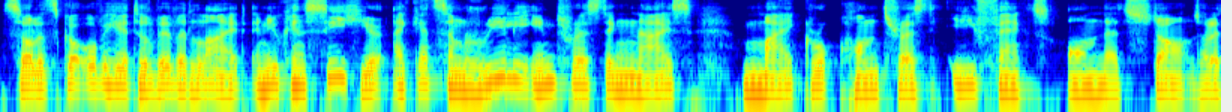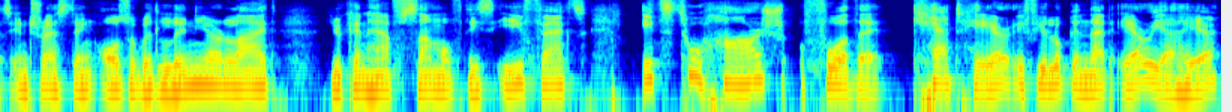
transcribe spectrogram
So let's go over here to Vivid Light and you can see here I get some really interesting, nice micro contrast effects on that stone. So that's interesting. Also with linear light, you can have some of these effects. It's too harsh for the cat hair. If you look in that area here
